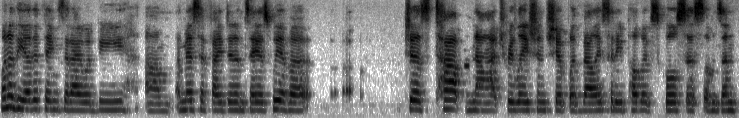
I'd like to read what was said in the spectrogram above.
one of the other things that I would be um, amiss if I didn't say is we have a just top notch relationship with Valley City Public School Systems and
